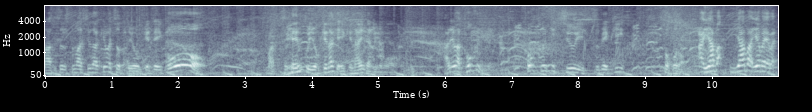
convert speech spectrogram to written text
マッスルスマッシュだけはちょっと避けていこう。まあ全部避けなきゃいけないんだけども。あれは特に特に注意すべきところ。あやばやばいやばやばい。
